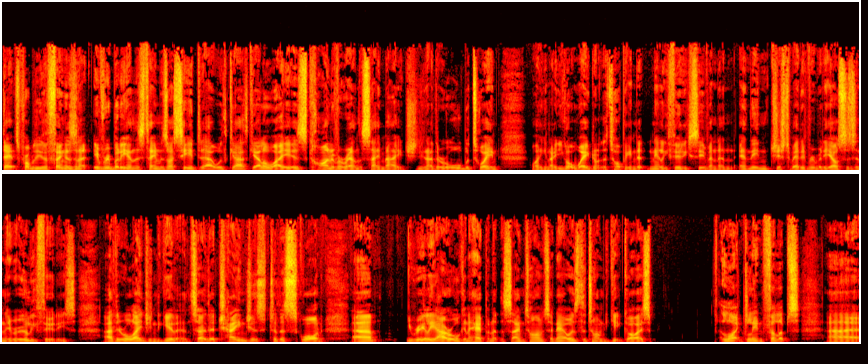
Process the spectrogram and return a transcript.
that's probably the thing, isn't it? Everybody in this team, as I said uh, with Garth Galloway, is kind of around the same age. You know, they're all between well, you know, you got Wagner at the top end at nearly 37, and, and then just about everybody else is in their early 30s. Uh, they're all aging together. And so the changes to the squad um, really are all going to happen at the same time. So now is the time to get guys like Glenn Phillips, uh,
